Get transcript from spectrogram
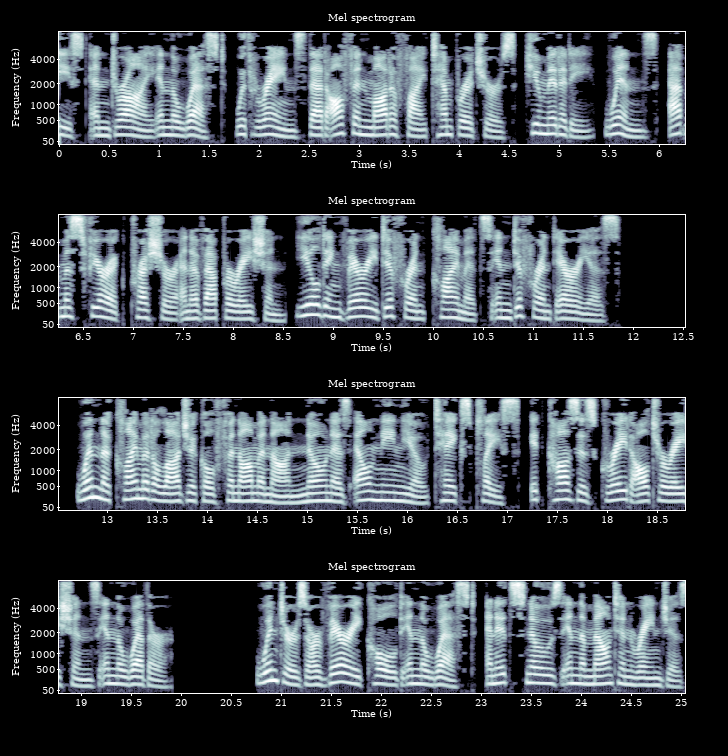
east and dry in the west, with rains that often modify temperatures, humidity, winds, atmospheric pressure and evaporation, yielding very different climates in different areas. When the climatological phenomenon known as El Niño takes place, it causes great alterations in the weather. Winters are very cold in the west, and it snows in the mountain ranges,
